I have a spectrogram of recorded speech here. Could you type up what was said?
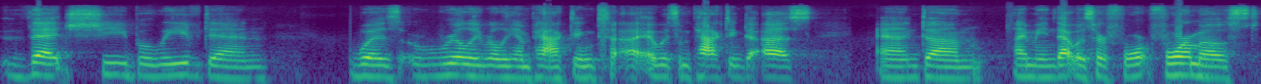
that she believed in was really really impacting to it was impacting to us and um, I mean, that was her for- foremost,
